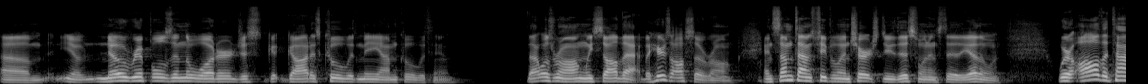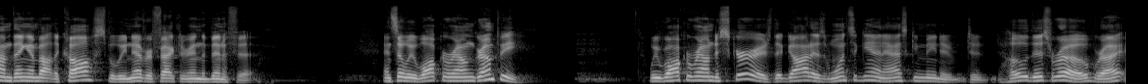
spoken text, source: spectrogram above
Um, you know, no ripples in the water, just God is cool with me, I'm cool with him. That was wrong. We saw that. But here's also wrong. And sometimes people in church do this one instead of the other one. We're all the time thinking about the cost, but we never factor in the benefit. And so we walk around grumpy. We walk around discouraged that God is once again asking me to, to hoe this row, right?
